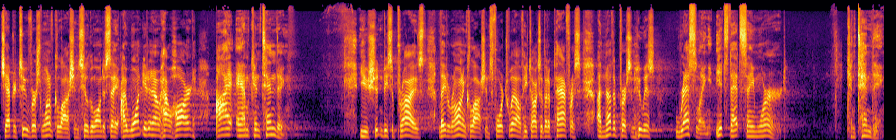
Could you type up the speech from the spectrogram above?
chapter 2 verse 1 of Colossians, he'll go on to say, "I want you to know how hard I am contending." You shouldn't be surprised. Later on in Colossians 4:12, he talks about Epaphras, another person who is wrestling. It's that same word. Contending,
